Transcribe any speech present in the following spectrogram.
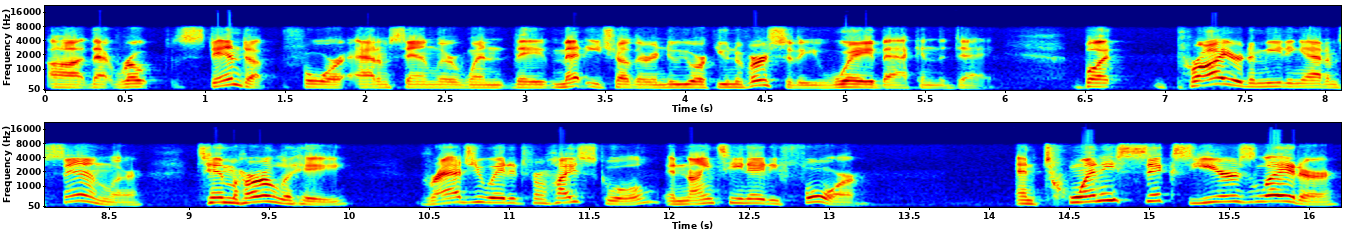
uh, that wrote stand up for Adam Sandler when they met each other in New York University way back in the day. But prior to meeting Adam Sandler, Tim Herlihy graduated from high school in 1984. And 26 years later,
